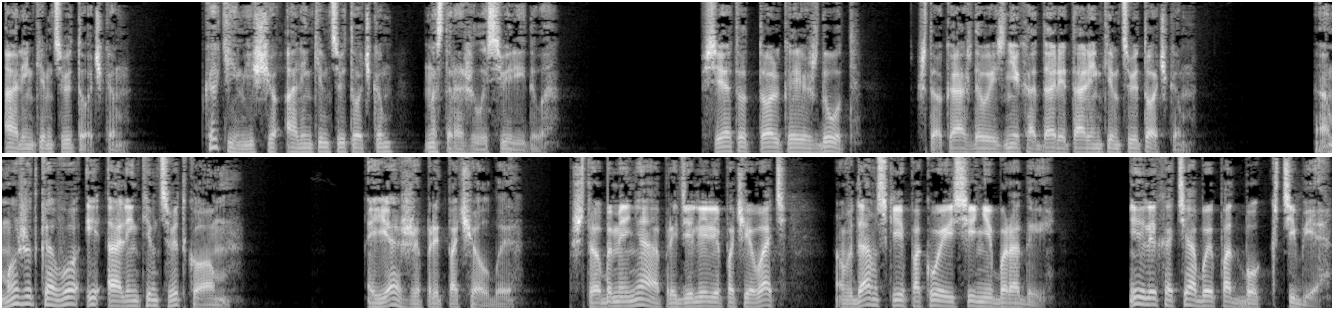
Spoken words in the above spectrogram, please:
аленьким цветочком». «Каким еще аленьким цветочком?» — насторожилась Сверидова. «Все тут только и ждут, что каждого из них одарит аленьким цветочком. А может, кого и аленьким цветком. Я же предпочел бы, чтобы меня определили почевать в дамские покои синей бороды» или хотя бы под бок к тебе».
